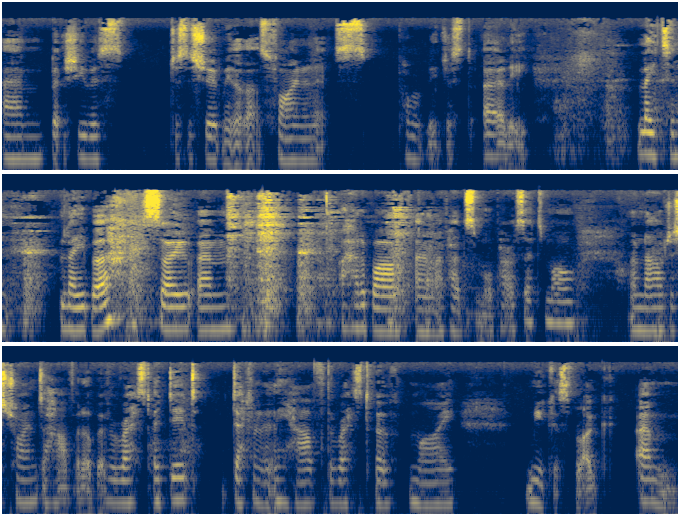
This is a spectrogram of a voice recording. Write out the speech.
Um, but she was just assured me that that's fine and it's probably just early latent labour. So um, I had a bath and I've had some more paracetamol. I'm now just trying to have a little bit of a rest. I did definitely have the rest of my mucus plug. Um,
